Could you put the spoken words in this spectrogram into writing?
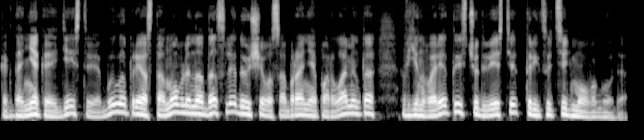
когда некое действие было приостановлено до следующего собрания парламента в январе 1237 года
